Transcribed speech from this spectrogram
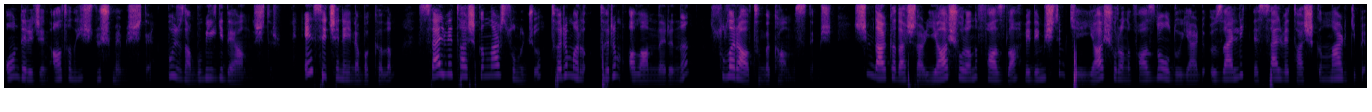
10 derecenin altına hiç düşmemişti. Bu yüzden bu bilgi de yanlıştır. E seçeneğine bakalım. Sel ve taşkınlar sonucu tarım, tarım alanlarının sular altında kalması demiş. Şimdi arkadaşlar yağış oranı fazla ve demiştim ki yağış oranı fazla olduğu yerde özellikle sel ve taşkınlar gibi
